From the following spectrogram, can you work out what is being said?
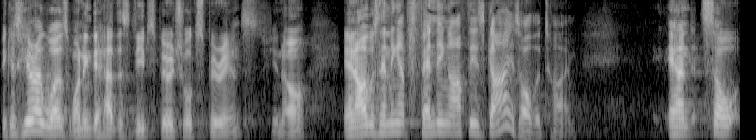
Because here I was wanting to have this deep spiritual experience, you know, and I was ending up fending off these guys all the time. And so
